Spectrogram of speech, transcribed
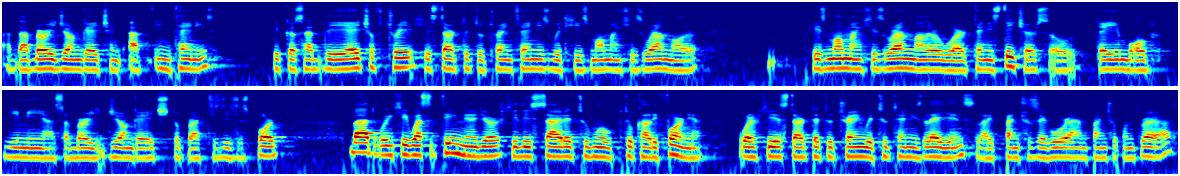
at a very young age in, at, in tennis because at the age of three he started to train tennis with his mom and his grandmother his mom and his grandmother were tennis teachers, so they involved Jimmy as a very young age to practice this sport. But when he was a teenager, he decided to move to California, where he started to train with two tennis legends like Pancho Segura and Pancho Contreras.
